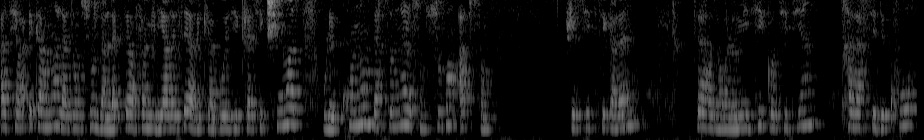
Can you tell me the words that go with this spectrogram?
attire également l'attention d'un lecteur familiarisé avec la poésie classique chinoise où les pronoms personnels sont souvent absents. Je cite Ségalen perdre le midi quotidien, traverser des cours,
